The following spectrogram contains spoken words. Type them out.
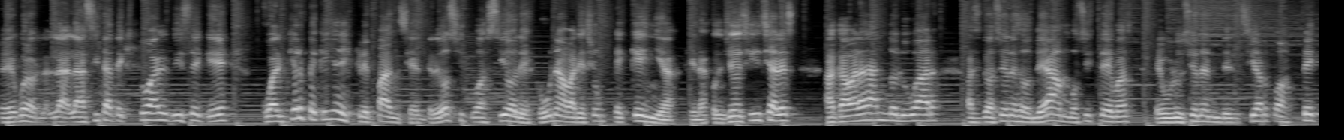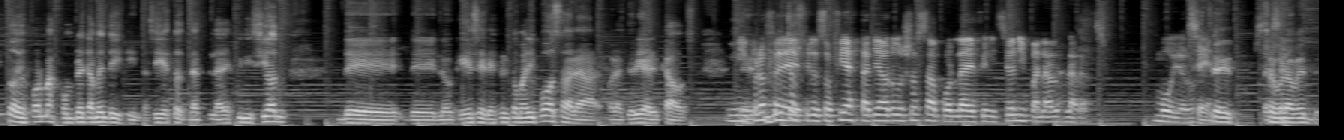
Eh, bueno, la cita textual dice que cualquier pequeña discrepancia entre dos situaciones con una variación pequeña en las condiciones iniciales acabará dando lugar a situaciones donde ambos sistemas evolucionan en cierto aspecto de formas completamente distintas. ¿sí? Esto es la, definición de, lo que es el efecto mariposa o la, teoría del caos. Mi eh, profe de filosofía estaría orgullosa por la definición y palabras largas. Muy orgullosa. Sí, seguramente.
